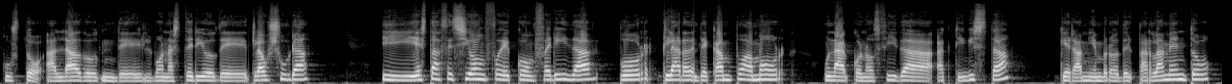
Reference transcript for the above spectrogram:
justo al lado del monasterio de clausura, y esta cesión fue conferida por Clara de Campo Amor, una conocida activista que era miembro del Parlamento,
